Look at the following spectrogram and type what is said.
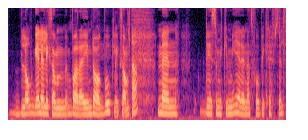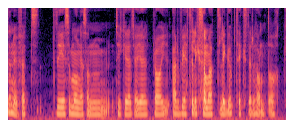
blogg eller liksom bara i en dagbok liksom. Ja. Men det är så mycket mer än att få bekräftelse nu för att det är så många som tycker att jag gör ett bra arbete liksom att lägga upp texter och sånt och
